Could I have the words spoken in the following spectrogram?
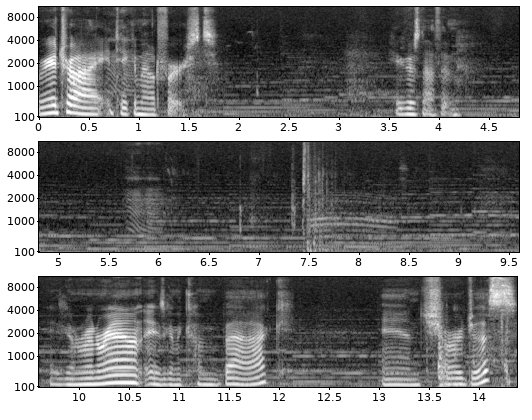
We're gonna try and take him out first. Here goes nothing. He's gonna run around and he's gonna come back and charge us.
